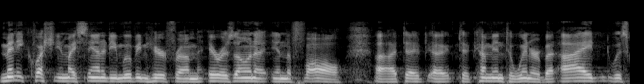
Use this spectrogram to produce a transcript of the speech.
Many questioning my sanity moving here from Arizona in the fall uh, to, uh, to come into winter, but I was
